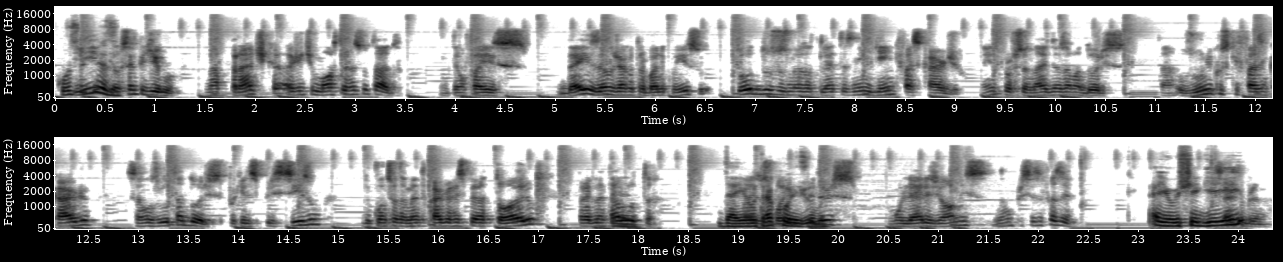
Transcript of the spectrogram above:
Com E certeza. eu sempre digo, na prática a gente mostra o resultado. Então faz 10 anos já que eu trabalho com isso, todos os meus atletas, ninguém que faz cardio, nem os profissionais, nem os amadores. tá? Os únicos que fazem cardio são os lutadores, porque eles precisam do condicionamento cardiorrespiratório para aguentar É. a luta. Daí é Mas outra os coisa. Né? mulheres e homens, não precisa fazer. Aí eu cheguei, Certo, Bruno?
